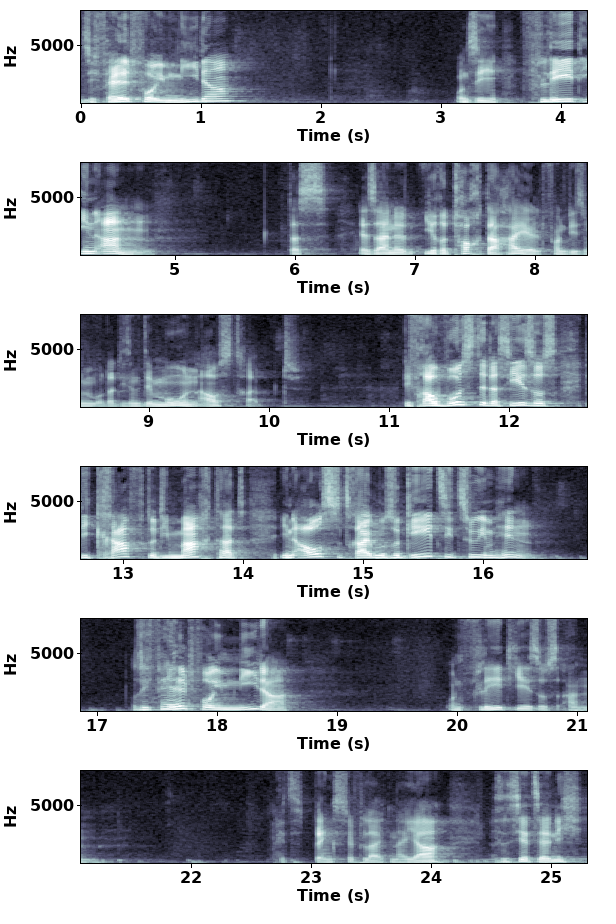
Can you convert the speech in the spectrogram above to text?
Sie fällt vor ihm nieder und sie fleht ihn an, dass er seine, ihre Tochter heilt von diesem oder diesen Dämonen austreibt. Die Frau wusste, dass Jesus die Kraft und die Macht hat, ihn auszutreiben, und so geht sie zu ihm hin. Sie fällt vor ihm nieder und fleht Jesus an. Jetzt denkst du vielleicht, naja, das ist jetzt ja nicht,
